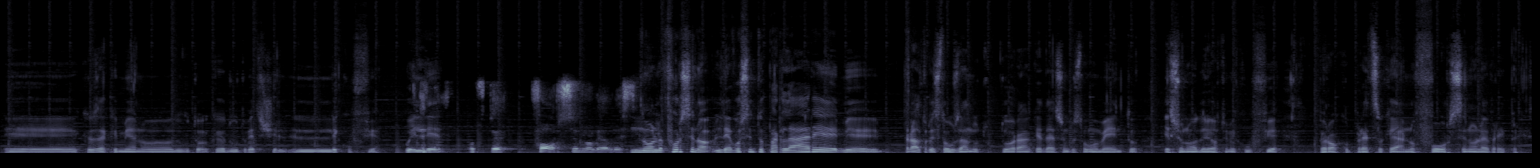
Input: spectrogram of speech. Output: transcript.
e cos'è che mi hanno dovuto, che ho dovuto metterci le cuffie? Quelle... forse, forse non le avresti... Non, forse no, le avevo sentito parlare, mi... tra l'altro le sto usando tuttora anche adesso in questo momento e sono delle ottime cuffie, però col prezzo che hanno forse non le avrei prese.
